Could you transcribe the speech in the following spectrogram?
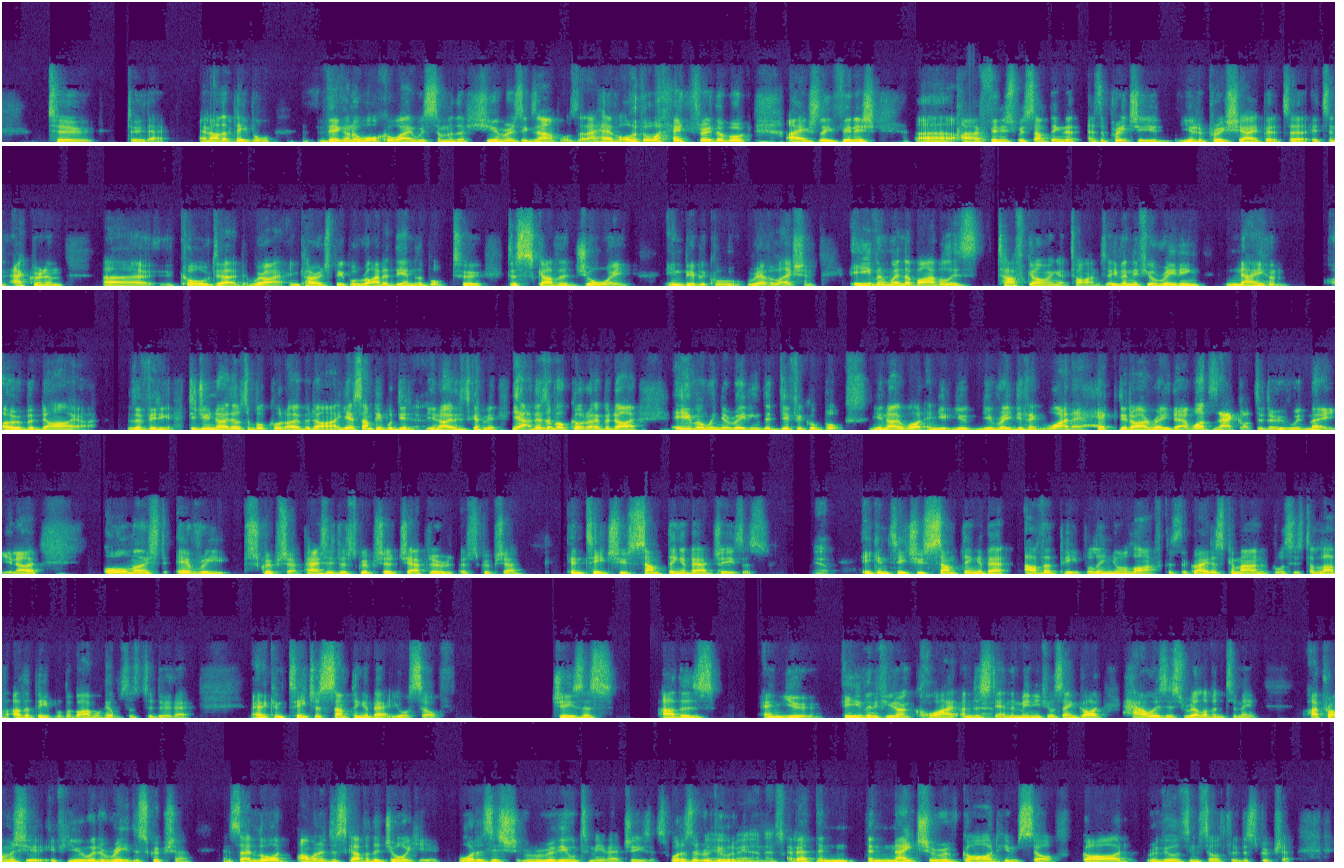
to do that. And other people, they're going to walk away with some of the humorous examples that I have all the way through the book. I actually finish. Uh, I finish with something that, as a preacher, you'd, you'd appreciate, but it's a it's an acronym uh, called uh, where I encourage people right at the end of the book to discover joy in biblical revelation, even when the Bible is tough going at times. Even if you're reading Nahum, Obadiah, Leviticus. Did you know there was a book called Obadiah? Yeah, some people didn't. Yeah. You know, it's going to be yeah. There's a book called Obadiah. Even when you're reading the difficult books, you know what? And you you you read, you think, why the heck did I read that? What's that got to do with me? You know, almost every scripture, passage of scripture, chapter of scripture can teach you something about Jesus. Yep. It can teach you something about other people in your life because the greatest command, of course, is to love other people. The Bible helps us to do that. And it can teach us something about yourself, Jesus, others, and you. Even if you don't quite understand the meaning, if you're saying, God, how is this relevant to me? I promise you, if you were to read the scripture and say, Lord, I want to discover the joy here. What does this reveal to me about Jesus? What does it reveal to me about the, the nature of God Himself? God reveals Himself through the scripture.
